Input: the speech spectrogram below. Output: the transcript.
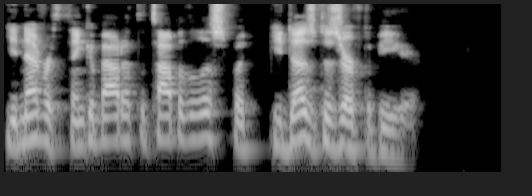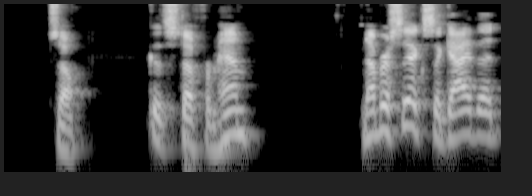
you never think about at the top of the list, but he does deserve to be here. So good stuff from him. Number six, a guy that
